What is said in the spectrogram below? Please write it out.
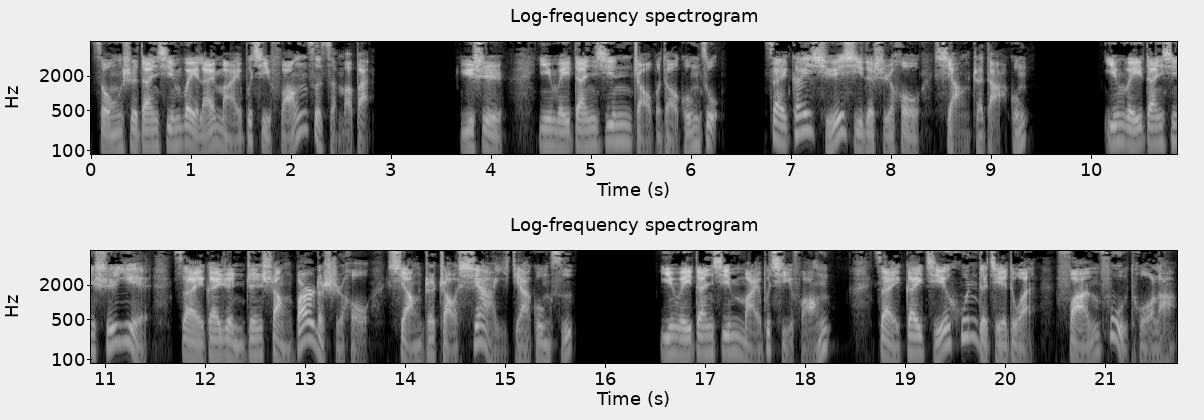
总是担心未来买不起房子怎么办。于是，因为担心找不到工作。”在该学习的时候想着打工，因为担心失业；在该认真上班的时候想着找下一家公司，因为担心买不起房；在该结婚的阶段反复拖拉。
